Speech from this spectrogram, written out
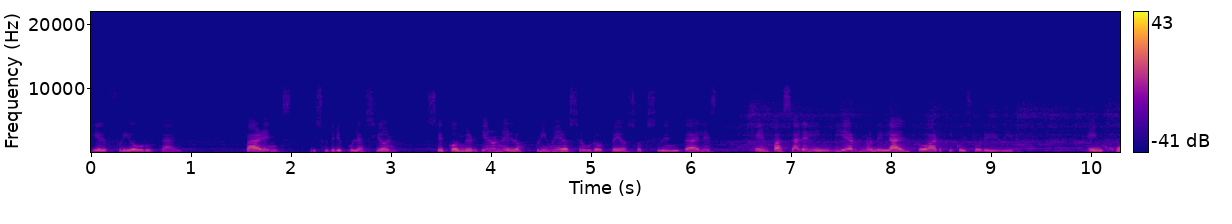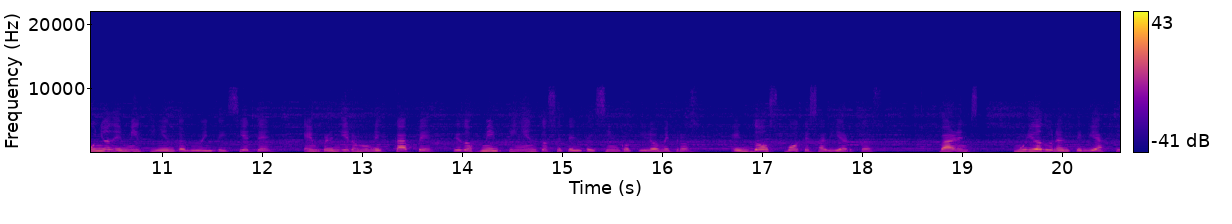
y el frío brutal. Barents y su tripulación se convirtieron en los primeros europeos occidentales en pasar el invierno en el Alto Ártico y sobrevivir. En junio de 1597 emprendieron un escape de 2.575 kilómetros en dos botes abiertos. Barents murió durante el viaje,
